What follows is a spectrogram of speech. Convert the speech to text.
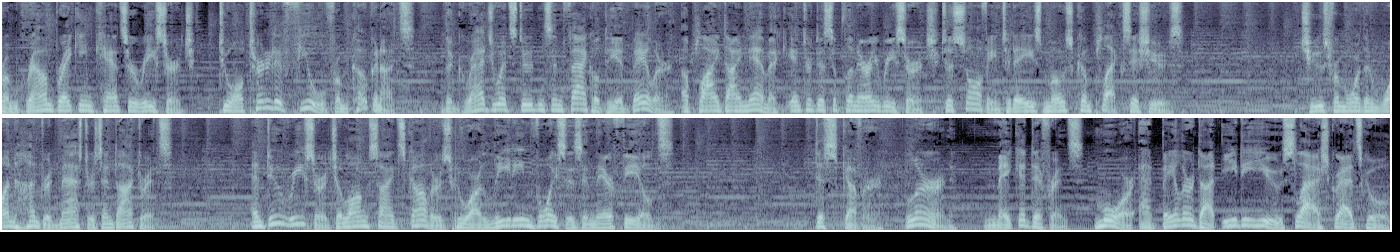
From groundbreaking cancer research to alternative fuel from coconuts, the graduate students and faculty at Baylor apply dynamic interdisciplinary research to solving today's most complex issues. Choose from more than 100 masters and doctorates. And do research alongside scholars who are leading voices in their fields. Discover, learn, make a difference. More at baylor.edu/slash grad school.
